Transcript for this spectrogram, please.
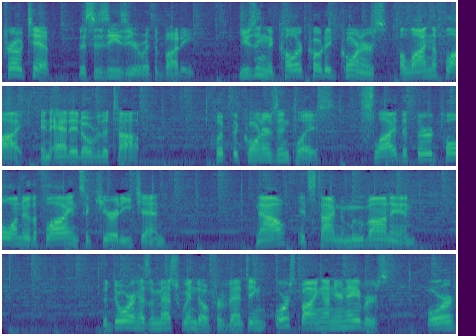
Pro tip, this is easier with a buddy. Using the color-coded corners, align the fly and add it over the top. Clip the corners in place. Slide the third pole under the fly and secure at each end. Now, it's time to move on in. The door has a mesh window for venting or spying on your neighbors, or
